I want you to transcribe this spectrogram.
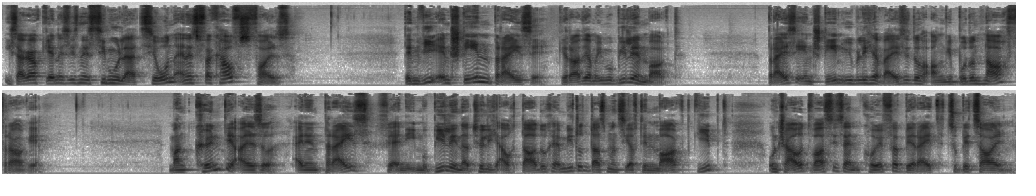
Ich sage auch gerne, es ist eine Simulation eines Verkaufsfalls. Denn wie entstehen Preise, gerade am Immobilienmarkt? Preise entstehen üblicherweise durch Angebot und Nachfrage. Man könnte also einen Preis für eine Immobilie natürlich auch dadurch ermitteln, dass man sie auf den Markt gibt und schaut, was ist ein Käufer bereit zu bezahlen.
